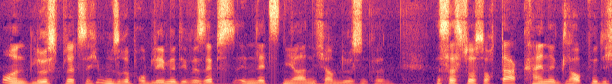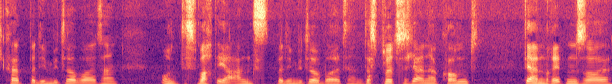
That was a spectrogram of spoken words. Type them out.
und löst plötzlich unsere Probleme, die wir selbst in den letzten Jahren nicht haben lösen können. Das heißt, du hast auch da keine Glaubwürdigkeit bei den Mitarbeitern und es macht eher Angst bei den Mitarbeitern, dass plötzlich einer kommt, der einen retten soll,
